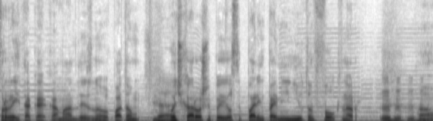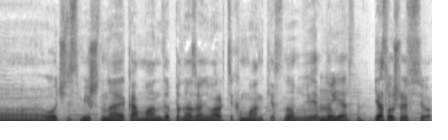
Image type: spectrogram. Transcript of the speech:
Фрей, такая команда из новых. Потом Да. очень хороший появился парень по имени Ньютон Фолкнер. Мгм, мгм. А, очень смешная команда под названием Arctic Monkeys. Ну, я, Ну, ясно. я слушаю все.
